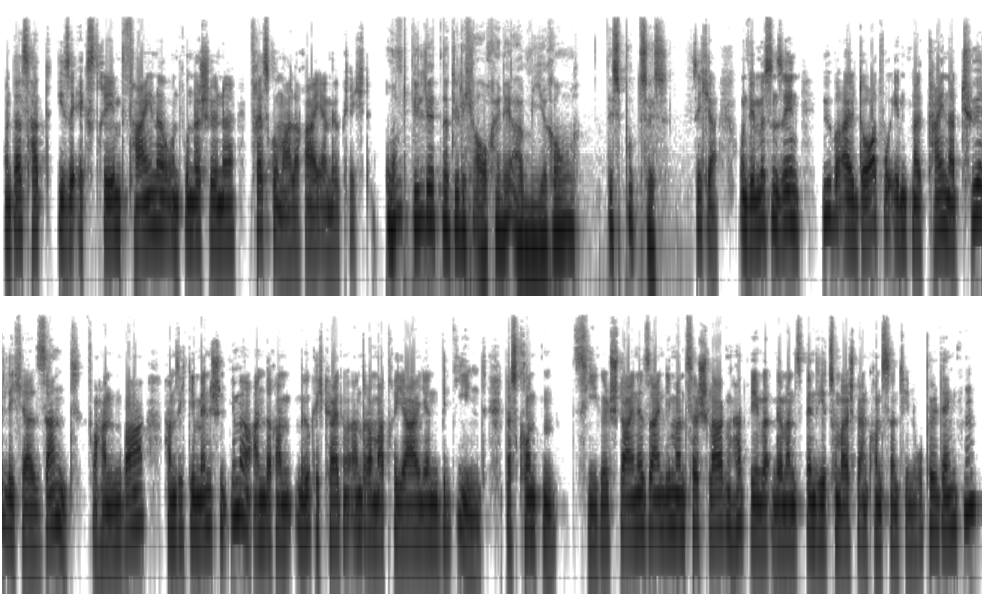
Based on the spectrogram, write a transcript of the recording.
und das hat diese extrem feine und wunderschöne Freskomalerei ermöglicht. Und bildet natürlich auch eine Armierung des Putzes. Sicher. Und wir müssen sehen, überall dort, wo eben kein natürlicher Sand vorhanden war, haben sich die Menschen immer anderer Möglichkeiten und anderer Materialien bedient. Das konnten Ziegelsteine sein, die man zerschlagen hat, wie, wenn man, wenn Sie zum Beispiel an Konstantinopel denken.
